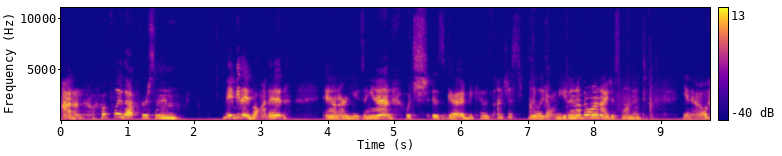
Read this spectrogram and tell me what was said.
I don't know. Hopefully that person, maybe they bought it and are using it, which is good because I just really don't need another one. I just wanted, you know,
